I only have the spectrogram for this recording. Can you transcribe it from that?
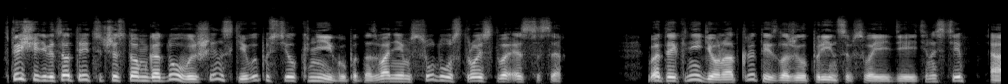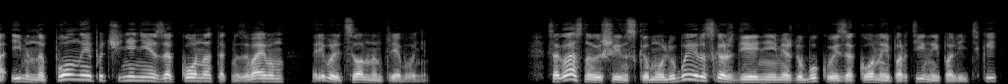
В 1936 году Вышинский выпустил книгу под названием «Судоустройство СССР». В этой книге он открыто изложил принцип своей деятельности, а именно полное подчинение закона так называемым революционным требованиям. Согласно Вышинскому, любые расхождения между буквой закона и партийной политикой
